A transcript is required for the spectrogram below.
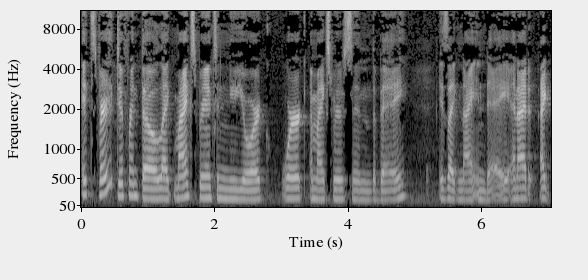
It's very different though. Like my experience in New York work and my experience in the Bay is like night and day. And I, I,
